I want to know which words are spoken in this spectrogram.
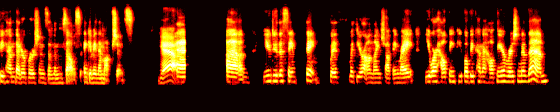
become better versions of themselves and giving them options yeah and, um, you do the same thing with with your online shopping right? You are helping people become a healthier version of them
